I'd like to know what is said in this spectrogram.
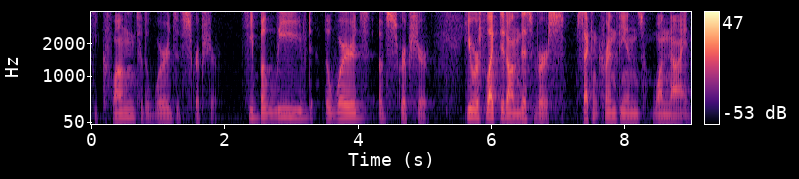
He clung to the words of Scripture. He believed the words of Scripture. He reflected on this verse, 2 Corinthians 1 9.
